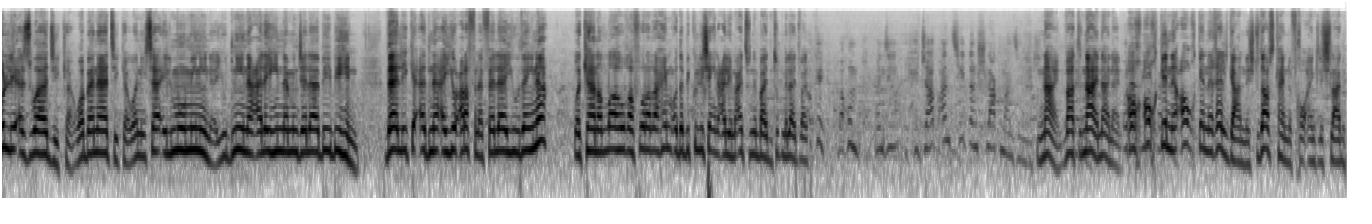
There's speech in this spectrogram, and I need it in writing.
قل لأزواجك وبناتك ونساء المؤمنين يدنين عليهن من جلابيبهن ذلك أدنى أن يعرفن فلا يؤذين وكان الله غفورا رحيم oder بكل شيء عليم eins von den beiden tut mir leid weil Okay, warum? Wenn sie Hijab anzieht, dann schlagt man sie nicht. Nein, warte, nein, nein, nein. Oder Auch, wie- auch, gene, auch generell gar nicht. Du darfst keine Frau eigentlich schlagen.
